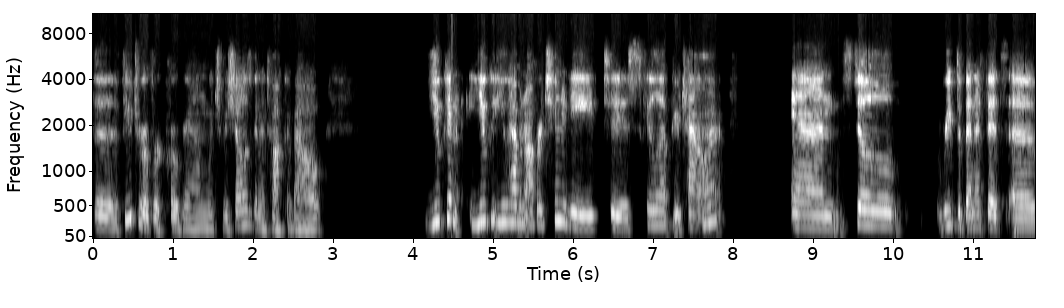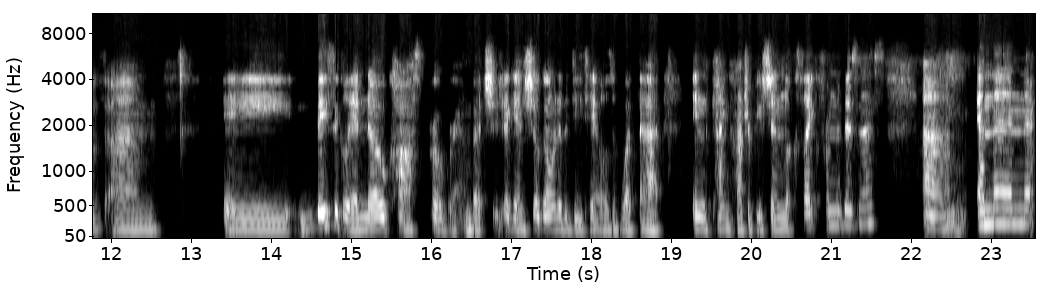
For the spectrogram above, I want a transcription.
the future of work program, which Michelle is going to talk about, you can you you have an opportunity to skill up your talent and still reap the benefits of um, a basically a no cost program. But she, again, she'll go into the details of what that in kind contribution looks like from the business. Um, and then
